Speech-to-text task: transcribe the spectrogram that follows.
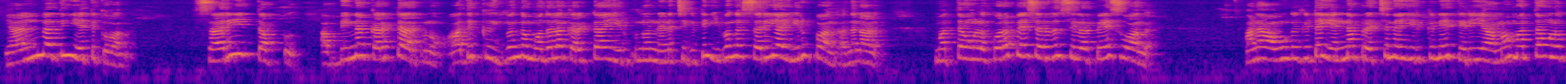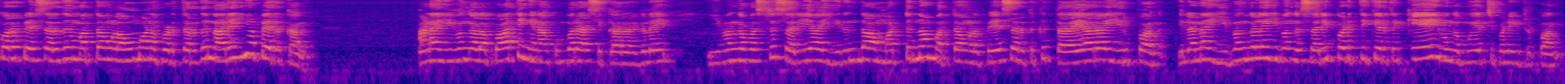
எல்லாத்தையும் ஏற்றுக்குவாங்க சரி தப்பு. அப்படின்னா கரெக்டாக இருக்கணும். அதுக்கு இவங்க முதல்ல கரெக்டாக இருக்கணும்னு நினச்சிக்கிட்டு இவங்க சரியாக இருப்பாங்க. அதனால் மற்றவங்கள குறை பேசுகிறது சிலர் பேசுவாங்க. ஆனால் அவங்கக்கிட்ட என்ன பிரச்சனை இருக்குன்னே தெரியாமல் மற்றவங்கள குறை பேசுறது மற்றவங்கள அவமானப்படுத்துறது நிறைய பேர் இருக்காங்க. ஆனால் இவங்கள பார்த்தீங்கன்னா கும்பராசிக்காரர்களே இவங்க ஃபஸ்ட்டு சரியாக இருந்தால் மட்டும்தான் மற்றவங்கள பேசுகிறதுக்கு தயாராக இருப்பாங்க. இல்லைன்னா இவங்களை இவங்க சரிப்படுத்திக்கிறதுக்கே இவங்க முயற்சி பண்ணிகிட்டு இருப்பாங்க.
